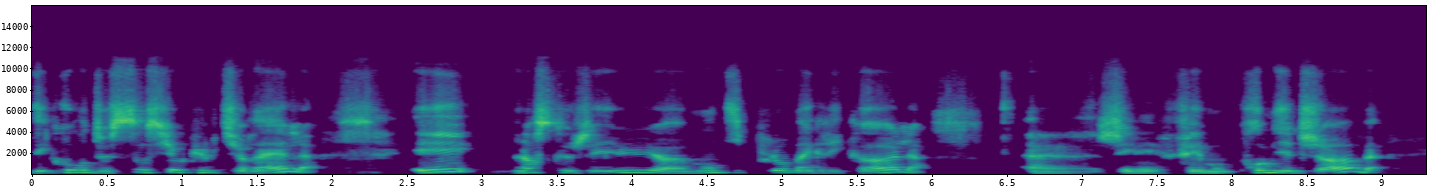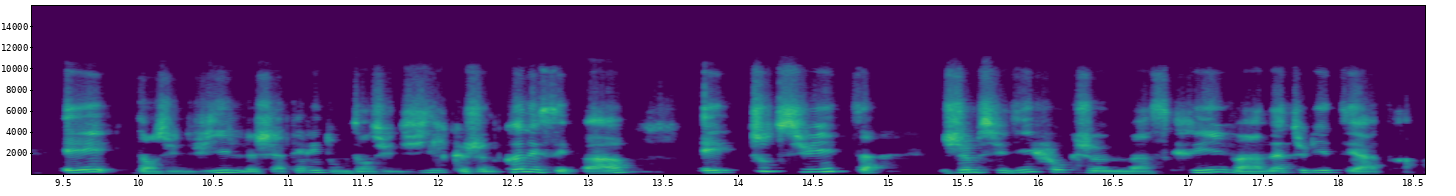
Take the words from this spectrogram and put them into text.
des cours de socioculturel. Et lorsque j'ai eu mon diplôme agricole, j'ai fait mon premier job. Et dans une ville, j'ai atterri donc dans une ville que je ne connaissais pas. Et tout de suite, je me suis dit, il faut que je m'inscrive à un atelier de théâtre.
